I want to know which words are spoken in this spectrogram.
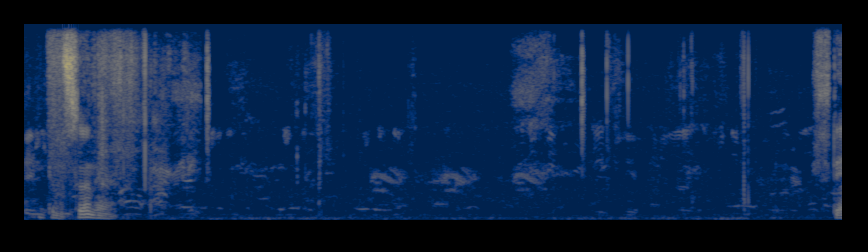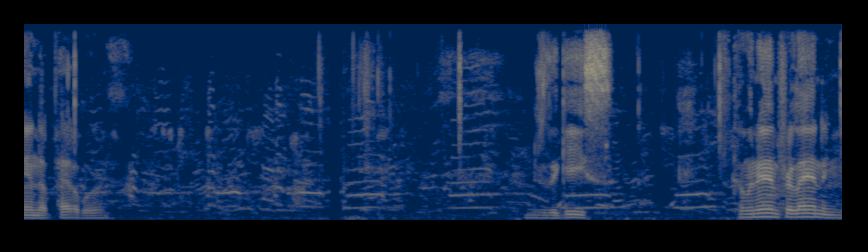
You can swim here. Stand up paddleboard. There's the geese coming in for landing.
